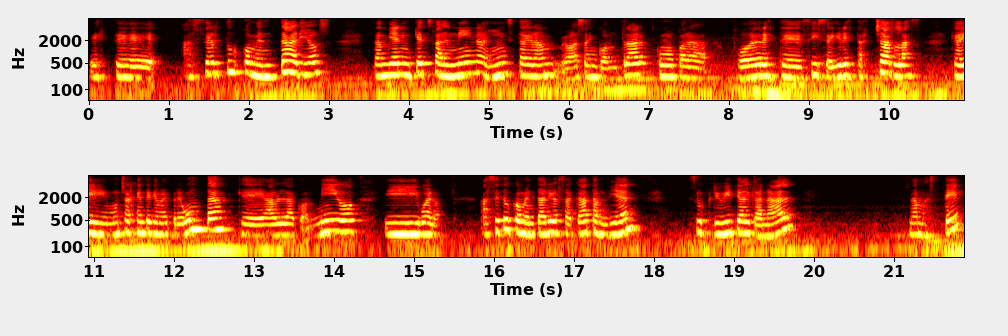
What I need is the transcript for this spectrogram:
este, hacer tus comentarios, también en Quetzalnina, Instagram, me vas a encontrar como para poder este, sí, seguir estas charlas hay mucha gente que me pregunta, que habla conmigo. Y bueno, hace tus comentarios acá también, suscríbete al canal, namaste,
